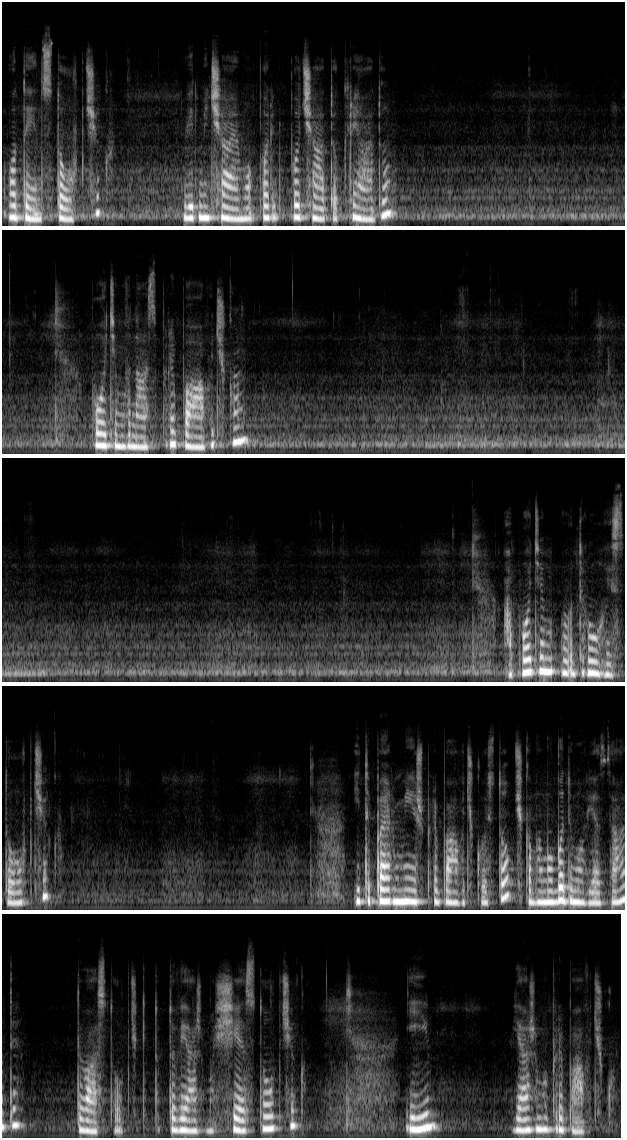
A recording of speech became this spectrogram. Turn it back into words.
один стовпчик, відмічаємо початок ряду. Потім в нас прибавочка. А потім другий стовпчик. І тепер між прибавочкою і стовпчиками ми будемо в'язати два стовпчики. Тобто в'яжемо ще стовпчик і в'яжемо прибавочку.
